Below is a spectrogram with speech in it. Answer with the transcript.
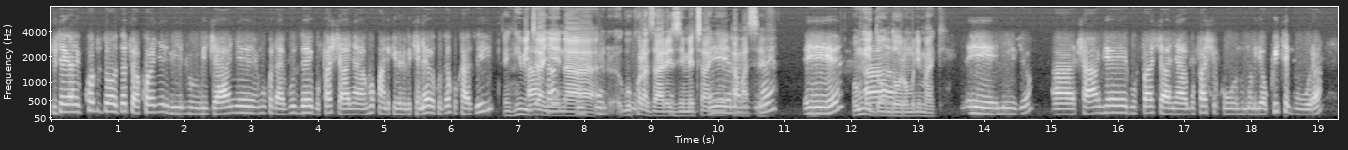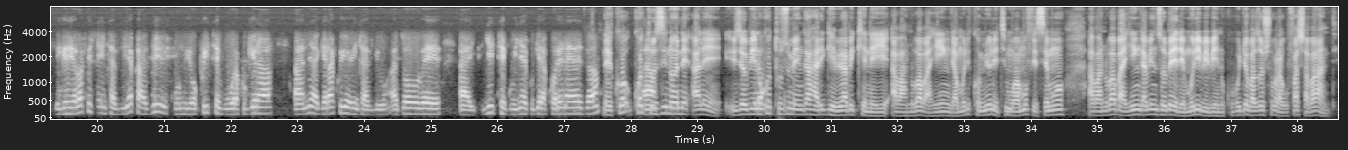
duteganya ko tuzoza turakora nyine ibintu bijanye nk'uko ndabivuze gufashanya nko kwandika ibintu bikenewe kuza ku kazi. Nk'ibijanye na gukora za resume canke Eh, amaseve eh, umwidondoro muri make eh, nivyo Ah, canke gufashanya gufasha ukuntu umuntu yokwitegura igihe yaba afise interview y'akazi ukuntu yokwitegura kugira ah, niyagera kuri iyo interview azobe ah, yiteguye kugira akore neza Ne, ko Ah. tuzi none ale ivyo bintu Ah. ko tuzi umenga hari igihe biba bikeneye abantu b'abahinga muri community muba mufisemwo abantu b'abahinga b'inzobere muri ibi bintu ku buryo bazoshobora gufasha abandi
